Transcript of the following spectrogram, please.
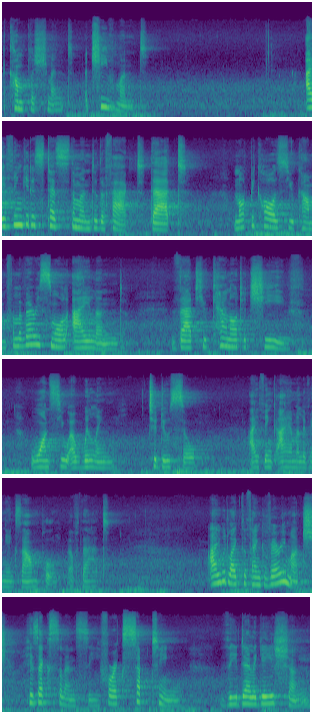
accomplishment, achievement. I think it is testament to the fact that not because you come from a very small island that you cannot achieve once you are willing to do so. I think I am a living example of that. I would like to thank very much His Excellency for accepting the delegation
